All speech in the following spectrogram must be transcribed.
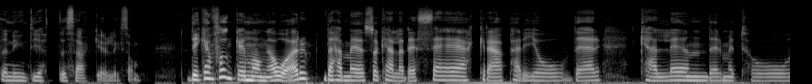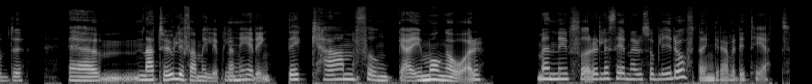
den är inte jättesäker liksom. Det kan funka i Mm. många år. Det här med så kallade säkra perioder, kalendermetod, eh, naturlig familjeplanering. Det kan funka i många år. Men i förr eller senare så blir det ofta en graviditet.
